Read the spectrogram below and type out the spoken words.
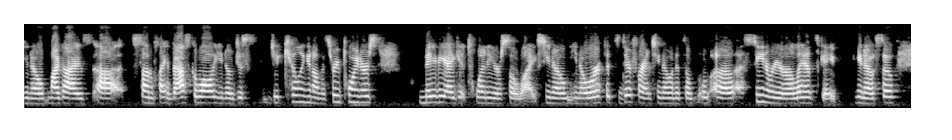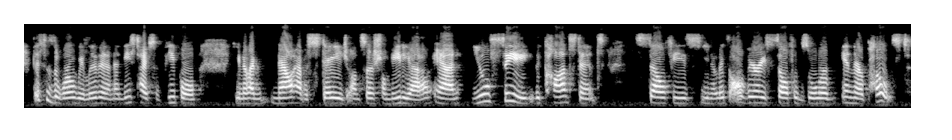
you know my guy's uh, son playing basketball, you know, just, just killing it on the three pointers, maybe I get 20 or so likes, you know, you know, or if it's different, you know, and it's a, a, a, scenery or a landscape, you know. So this is the world we live in, and these types of people, you know, I now have a stage on social media, and you'll see the constant selfies. You know, it's all very self-absorbed in their post.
